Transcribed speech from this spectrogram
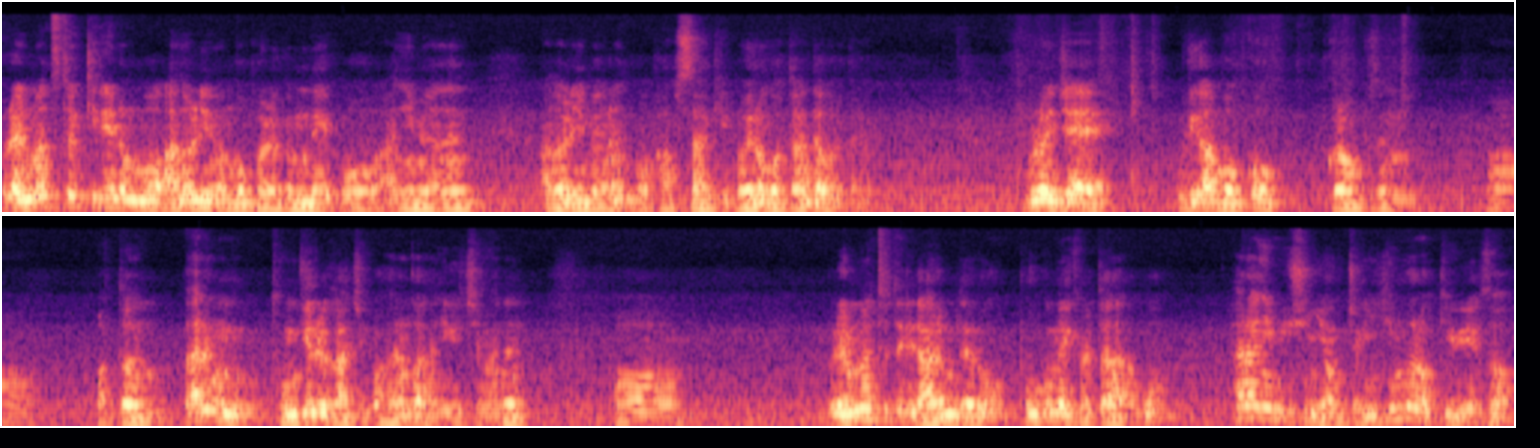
우리 엠먼트들끼리는 뭐 안 올리면 뭐 벌금 내고 아니면은 안 올리면은 뭐 밥 사기 뭐 이런 것도 한다고 그러더라고. 물론 이제 우리가 뭐 꼭 그런 무슨 어 어떤 다른 동기를 가지고 하는 건 아니겠지만은 어 엠먼트들이 나름대로 복음에 결단하고 하나님이 주신 영적인 힘을 얻기 위해서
